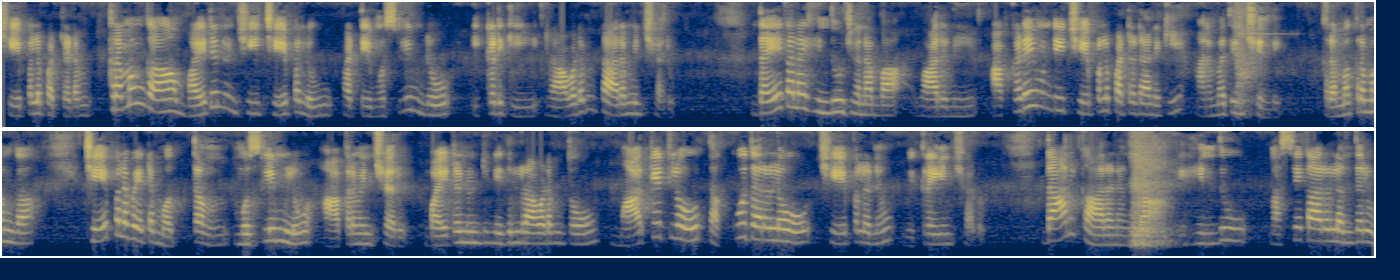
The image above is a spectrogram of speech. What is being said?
చేపలు పట్టడం క్రమంగా బయట నుంచి చేపలు పట్టే ముస్లింలు ఇక్కడికి రావడం ప్రారంభించారు. దయగల హిందూ జనాభా వారిని అక్కడే ఉండి చేపలు పట్టడానికి అనుమతించింది. క్రమక్రమంగా చేపల వేట మొత్తం ముస్లింలు ఆక్రమించారు. బయట నుండి నిధులు రావడంతో మార్కెట్లో తక్కువ ధరలో చేపలను విక్రయించాడు. దాని కారణంగా హిందూ మత్స్యకారులందరూ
